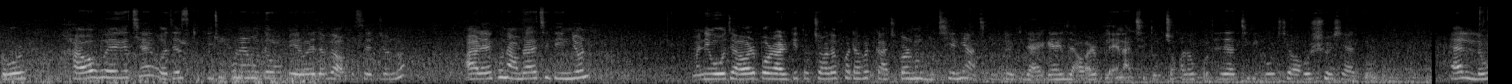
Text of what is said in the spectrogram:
তো ওর খাওয়া হয়ে গেছে, ও জাস্ট কিছুক্ষণের মধ্যে ও বের হয়ে যাবে অফিসের জন্য। আর এখন আমরা আছি তিনজন। মানে ও যাওয়ার পর আর কি, তো চলো ফটাফট কাজকর্ম গুছিয়ে নিই। আজকে একটু এক জায়গায় যাওয়ার প্ল্যান আছে, তো চলো কোথায় যাচ্ছি, কী করছি অবশ্যই শেয়ার করব। হ্যালো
